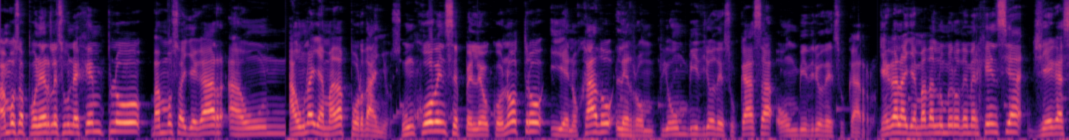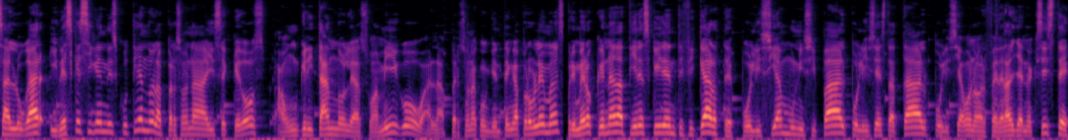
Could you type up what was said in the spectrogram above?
Vamos a ponerles un ejemplo, vamos a llegar a un a una llamada por daños. Un joven se peleó con otro y enojado le rompió un vidrio de su casa o un vidrio de su carro. Llega la llamada al número de emergencia, llegas al lugar y ves que siguen discutiendo, la persona ahí se quedó aún gritándole a su amigo o a la persona con quien tenga problemas. Primero que nada tienes que identificarte, policía municipal, policía estatal, policía, bueno, el federal ya no existe,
